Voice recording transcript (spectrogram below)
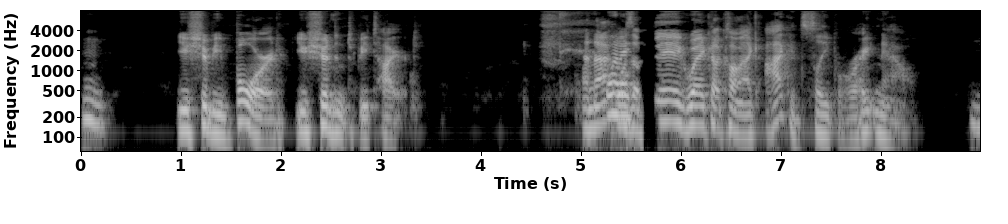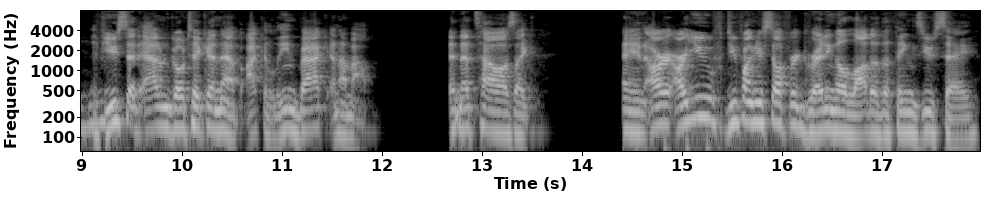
Hmm. You should be bored. You shouldn't be tired. And that was a big wake up call. Like I could sleep right now. Mm-hmm. If you said, Adam, go take a nap, I could lean back and I'm out. And that's how I was like, and are are you do you find yourself regretting a lot of the things you say?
